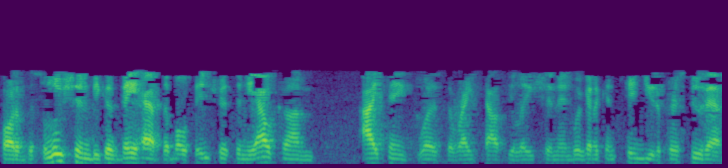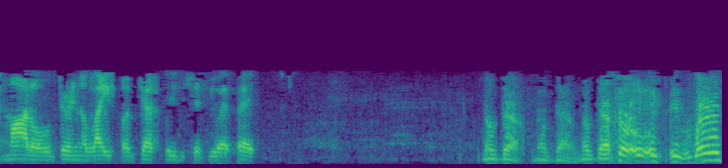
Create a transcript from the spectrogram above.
part of the solution because they have the most interest in the outcome, I think was the right calculation, and we're going to continue to pursue that model during the life of Just Leadership USA. No doubt, no doubt, no doubt. So, it, it, where's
